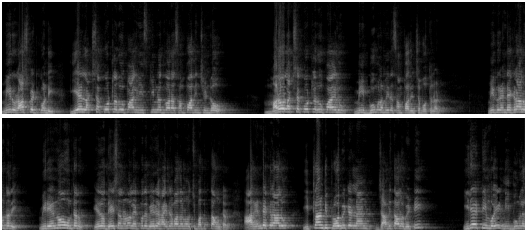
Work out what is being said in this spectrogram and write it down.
మీరు రాసి పెట్టుకోండి ఏ లక్ష కోట్ల రూపాయలు ఈ స్కీమ్ల ద్వారా సంపాదించిండో మరో లక్ష కోట్ల రూపాయలు మీ భూముల మీద సంపాదించబోతున్నాడు. మీకు రెండు ఎకరాలు ఉంటుంది. మీరు ఎన్నో ఉంటారు. ఏదో దేశంలోనో లేకపోతే వేరే హైదరాబాద్లోనో వచ్చి బతుకుతూ ఉంటారు. ఆ రెండు ఎకరాలు ఇట్లాంటి ప్రోహిబిటెడ్ ల్యాండ్ జాబితాలో పెట్టి ఇదే టీం పోయి నీ భూముల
